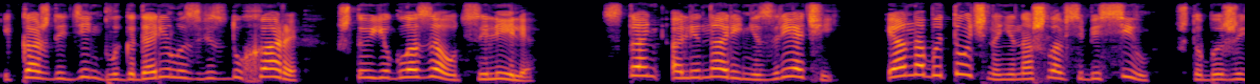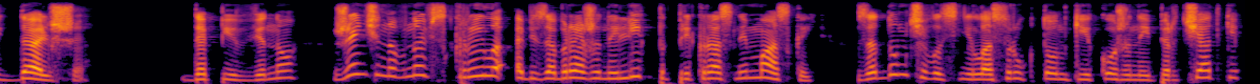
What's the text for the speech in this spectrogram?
и каждый день благодарила звезду Хары, что ее глаза уцелели. Стань Алинари незрячей, и она бы точно не нашла в себе сил, чтобы жить дальше. Допив вино, женщина вновь скрыла обезображенный лик под прекрасной маской, задумчиво сняла с рук тонкие кожаные перчатки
